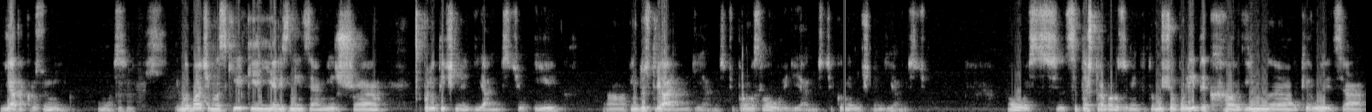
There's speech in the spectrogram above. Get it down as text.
я так розумію. Ось. І ми бачимо, наскільки є різниця між е, політичною діяльністю і е, індустріальною діяльністю, промисловою діяльністю, економічною діяльністю. Ось це теж треба розуміти, тому що політик е, він е, керується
